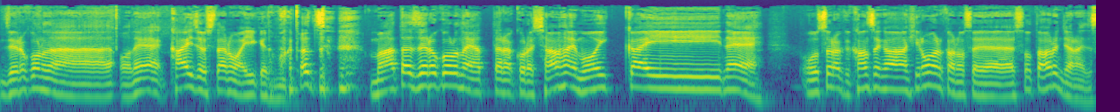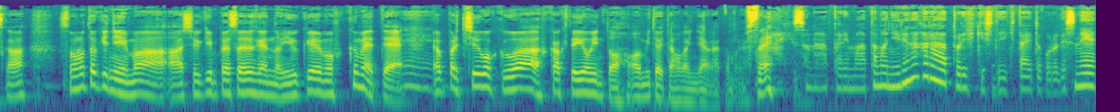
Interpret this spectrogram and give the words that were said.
ゼロコロナをね、解除したのはいいけど、また、またゼロコロナやったら、これ上海もう一回ね、おそらく感染が広がる可能性、相当あるんじゃないですか。その時に、まあ、習近平政権の行方も含めて、えー、やっぱり中国は不確定要因と見といた方がいいんじゃないかと思いますね。はい、そのあたりも頭に入れながら取引していきたいところですね。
